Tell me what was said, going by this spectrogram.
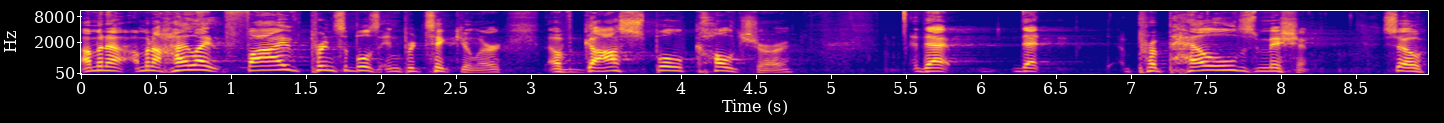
I'm gonna, I'm gonna highlight five principles in particular of gospel culture that, that propels mission. So,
